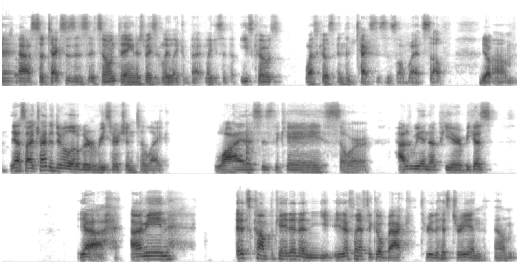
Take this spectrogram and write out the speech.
Yeah. So Texas is its own thing. There's basically like that, like you said, the East Coast, West Coast, and then Texas is all by itself. yep, Um, yeah. So I tried to do a little bit of research into like why this is the case or how did we end up here because yeah i mean it's complicated and you, you definitely have to go back through the history and um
